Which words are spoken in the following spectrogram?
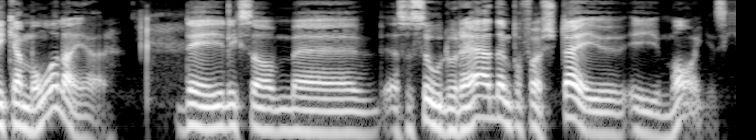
vilka mål han gör. Det är ju liksom, eh, alltså soloräden på första är ju, är ju magisk.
